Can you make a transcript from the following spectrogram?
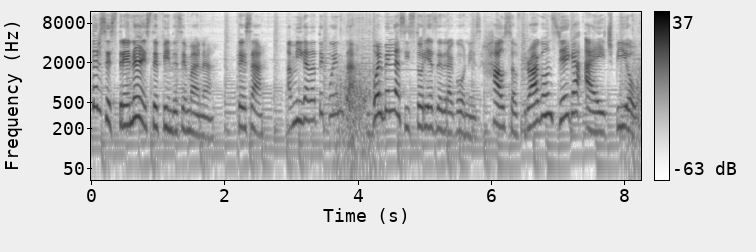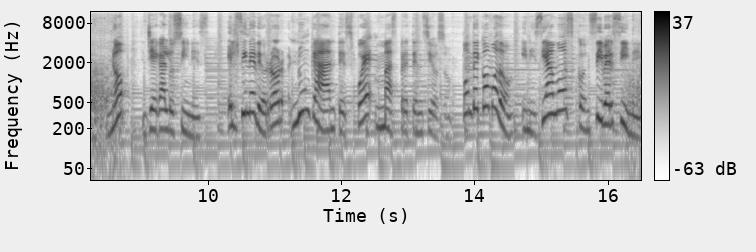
After se estrena este fin de semana. Tessa, amiga, date cuenta. Vuelven las historias de dragones. House of Dragons llega a HBO. Nope llega a los cines. El cine de horror nunca antes fue más pretencioso. Ponte cómodo, iniciamos con Cibercine.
